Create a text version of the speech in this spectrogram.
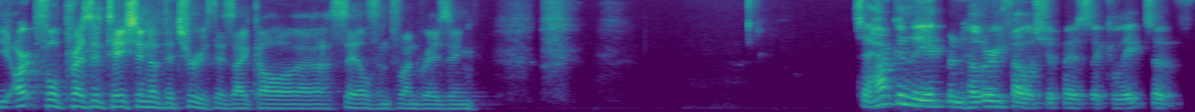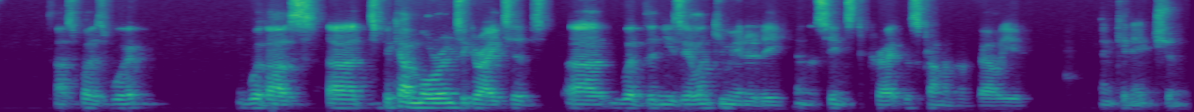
the artful presentation of the truth, as I call uh, sales and fundraising. So, how can the Edmund Hillary Fellowship, as a collective, I suppose, work with us uh, to become more integrated uh, with the New Zealand community in the sense to create this kind of a value and connection?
